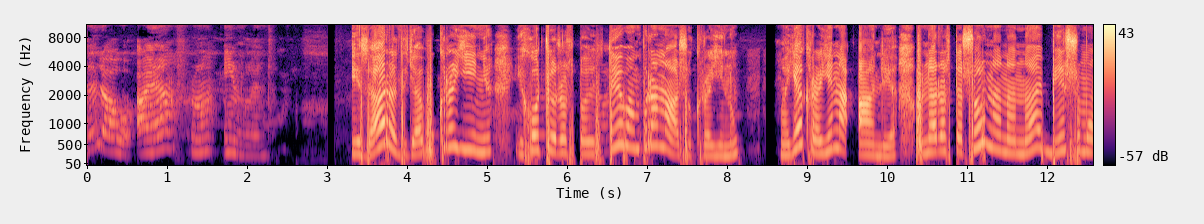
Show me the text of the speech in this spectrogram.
Hello, I am from England. І зараз я в Україні і хочу розповісти вам про нашу країну. Моя країна Англія. Вона розташована на найбільшому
